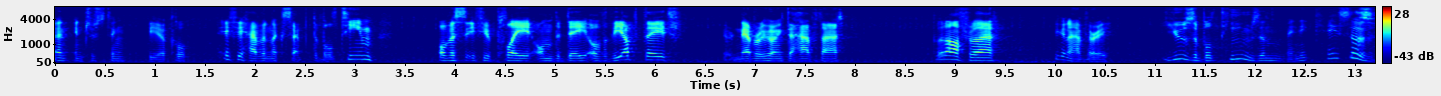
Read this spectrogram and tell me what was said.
and interesting vehicle if you have an acceptable team. Obviously, if you play on the day of the update, you're never going to have that. But after that, you're going to have very usable teams in many cases.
